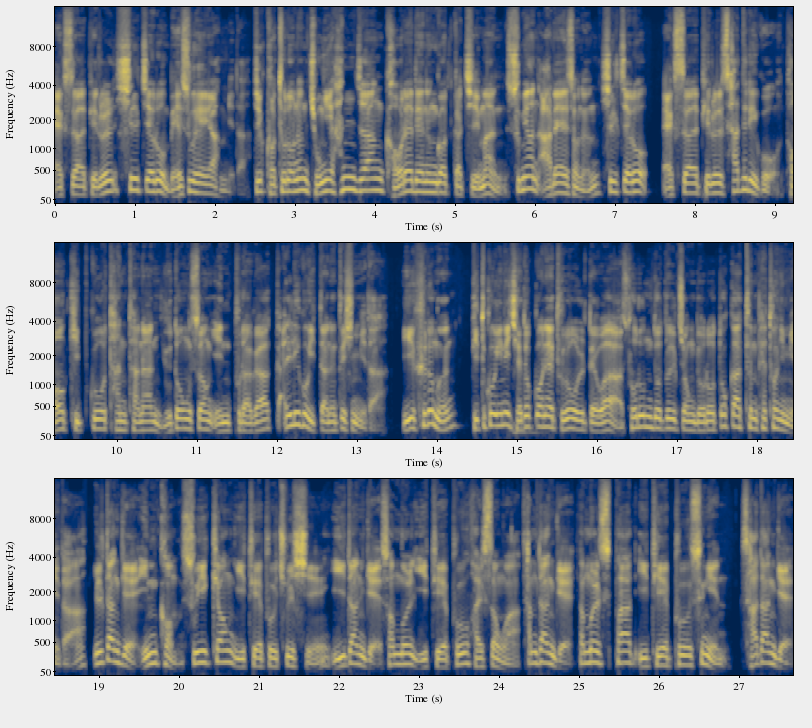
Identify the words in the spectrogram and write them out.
XRP를 실제로 매수해야 합니다. 즉 겉으로는 종이 한 장 거래되는 것 같지만 수면 아래에서는 실제로 XRP를 사들이고 더 깊고 탄탄한 유동성 인프라가 깔리고 있다는 뜻입니다. 이 흐름은 비트코인이 제도권에 들어올 때와 소름 돋을 정도로 똑같은 패턴입니다. 1단계 인컴 수익형 ETF 출시, 2단계 선물 ETF 활성화, 3단계 현물 스팟 ETF 승인, 4단계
